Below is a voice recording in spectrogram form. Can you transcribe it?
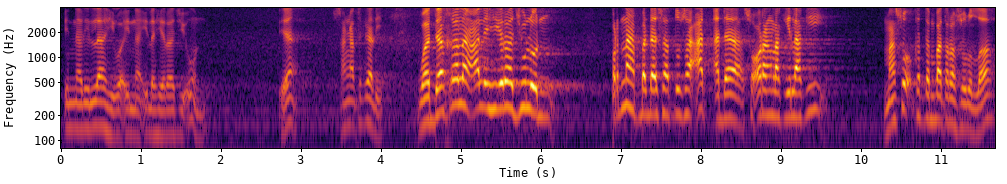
innalillahi wa inna ilahi rajiun. Ya sangat sekali. Wadakhala alaihi rajulun. Pernah pada satu saat ada seorang laki-laki masuk ke tempat Rasulullah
